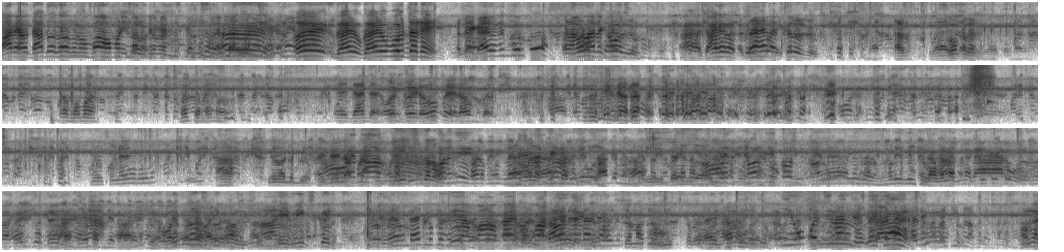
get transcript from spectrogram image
મારે હવે દાદો સાસુ નો ચાલુ. કરવાની એ ગાયડું ગાયડું બોલતા નહીં. એટલે ગાયો નથી બોલતો પણ આવડાને કહું છું. હા જાહેરાત જાહેરાત કરું છું. છોકરા. એ દાદા. કોણ ભાઈ ઓપે રામભાઈ હા જેવા ડબલો મિક્સ કરો. મિક્સ કરી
